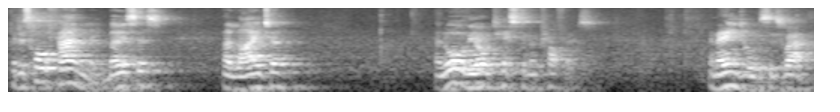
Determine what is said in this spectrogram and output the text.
but his whole family Moses, Elijah, and all the Old Testament prophets, and angels as well.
